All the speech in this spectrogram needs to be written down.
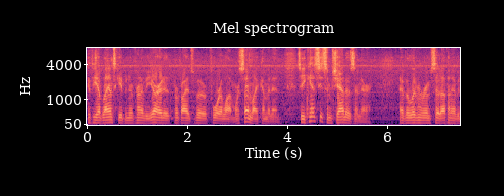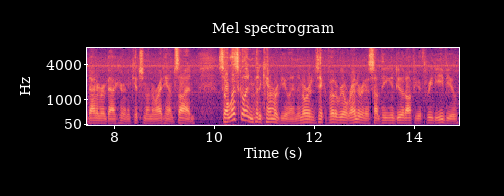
If you have landscaping in front of the yard, it provides for a lot more sunlight coming in. So you can see some shadows in there. I have a living room set up and I have a dining room back here and a kitchen on the right hand side. So let's go ahead and put a camera view in. In order to take a photoreal rendering of something, you can do it off of your 3D view,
